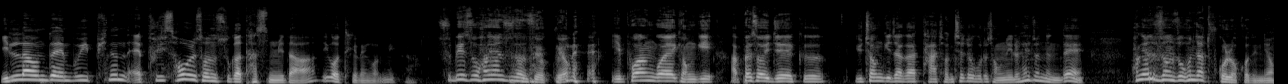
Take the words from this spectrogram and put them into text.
1라운드 MVP는 FC 서울 선수가 탔습니다. 이거 어떻게 된 겁니까? 수비수 황현수 선수였고요. 이 포항과의 경기 앞에서 이제 그 유청 기자가 다 전체적으로 정리를 해줬는데 황현수 선수 혼자 두 골 넣었거든요.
